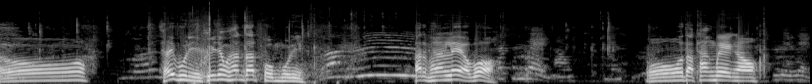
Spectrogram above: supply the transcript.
อ๋อใช้ผู้นี่คือยังบ่ทันตัดผมผู้นี่ตัดพันแล้วบ่ถ้าฉันแบ่งเอาโอ้ตัดทางแบงเอาไม่ได้แบ่ง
